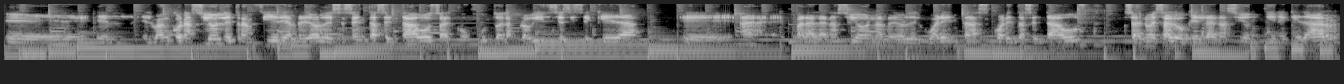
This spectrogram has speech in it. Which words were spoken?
eh, el, Banco Nación le transfiere alrededor de 60 centavos al conjunto de las provincias y se queda eh, para la Nación alrededor del 40, 40 centavos. O sea, no es algo que la Nación tiene que dar,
